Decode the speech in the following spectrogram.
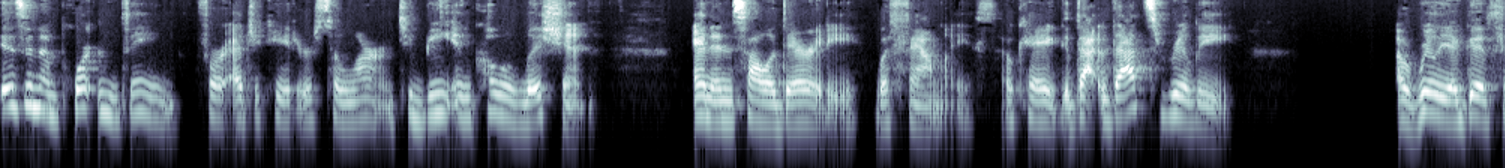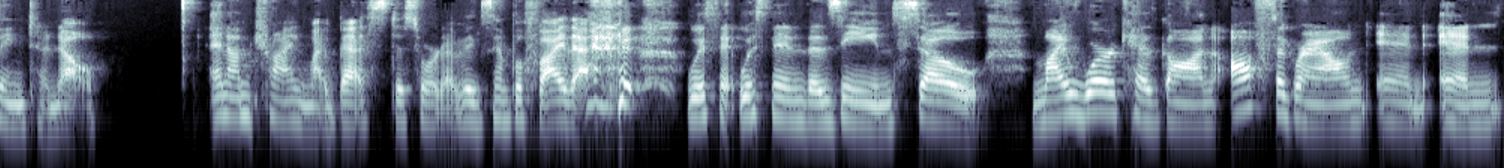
is an important thing for educators to learn to be in coalition and in solidarity with families. Okay, that that's really a really a good thing to know and I'm trying my best to sort of exemplify that within within the zine. So my work has gone off the ground and and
